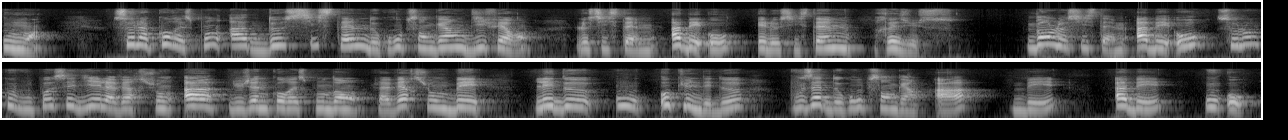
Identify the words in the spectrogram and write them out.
ou moins. Cela correspond à deux systèmes de groupes sanguins différents, le système ABO et le système Rhesus. Dans le système ABO, selon que vous possédiez la version A du gène correspondant, la version B, les deux ou aucune des deux, vous êtes de groupe sanguin A, B, AB ou O.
